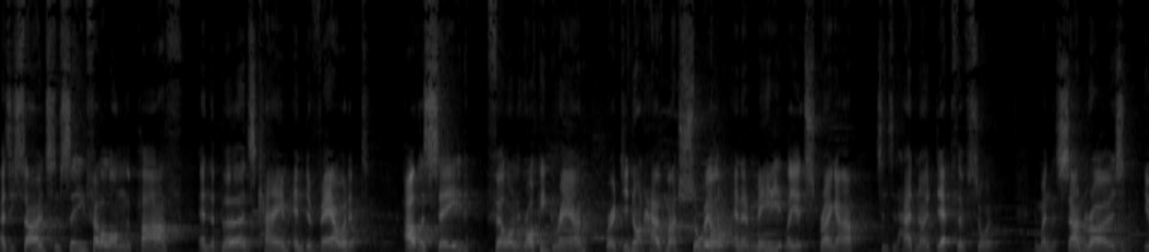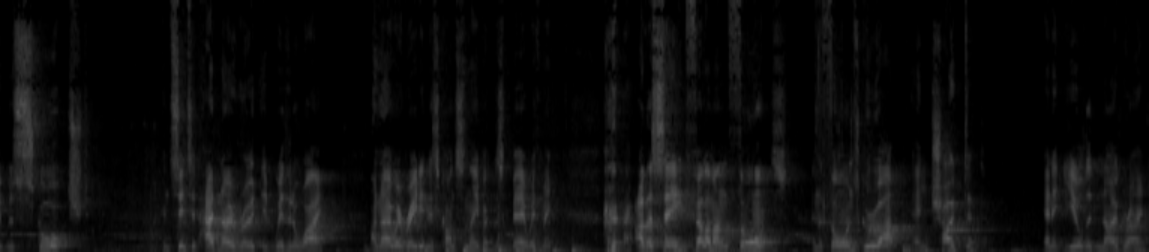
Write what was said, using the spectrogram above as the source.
As he sowed, some seed fell along the path, and the birds came and devoured it. Other seed fell on rocky ground where it did not have much soil, and immediately it sprang up, since it had no depth of soil. And when the sun rose, it was scorched, and since it had no root, it withered away. I know we're reading this constantly, but just bear with me. Other seed fell among thorns, and the thorns grew up and choked it, and it yielded no grain.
